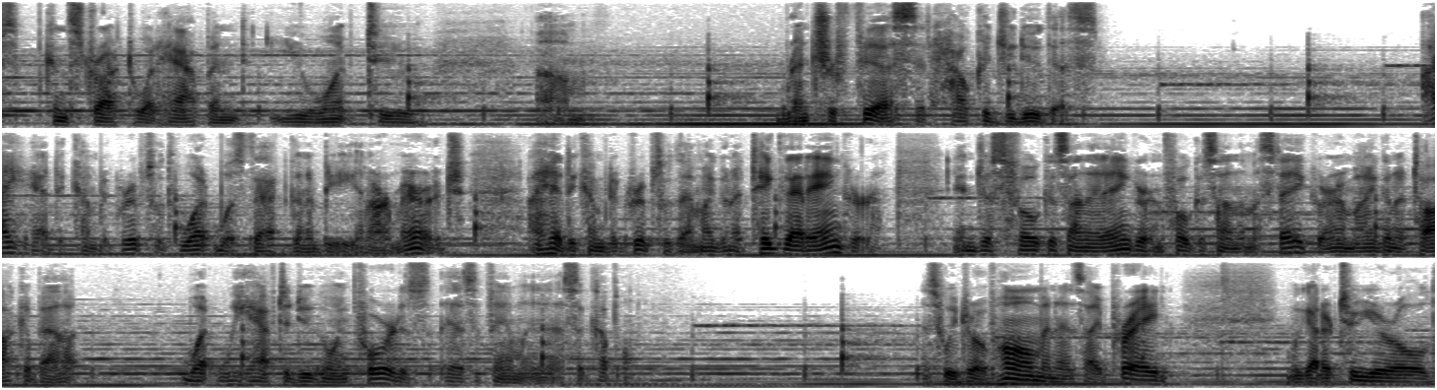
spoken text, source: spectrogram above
When you first construct what happened, you want to um, wrench your fists at how could you do this? I had to come to grips with what was that going to be in our marriage. I had to come to grips with am I going to take that anger and just focus on that anger and focus on the mistake, or am I going to talk about what we have to do going forward as, as a family and as a couple? As we drove home and as I prayed, we got our two year old,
